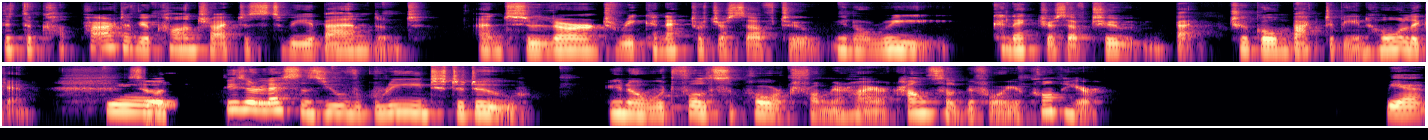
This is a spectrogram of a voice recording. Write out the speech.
that the co- part of your contract is to be abandoned and to learn to reconnect with yourself, to you know reconnect yourself to back to going back to being whole again. Yeah. So these are lessons you've agreed to do, you know, with full support from your higher council before you come here. Yeah,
